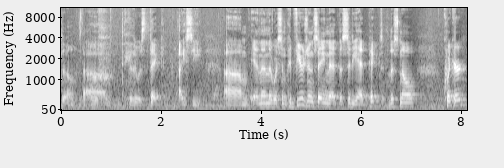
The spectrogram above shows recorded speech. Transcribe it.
so, um, because it was thick, icy. Um, And then there was some confusion saying that the city had picked the snow quicker,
